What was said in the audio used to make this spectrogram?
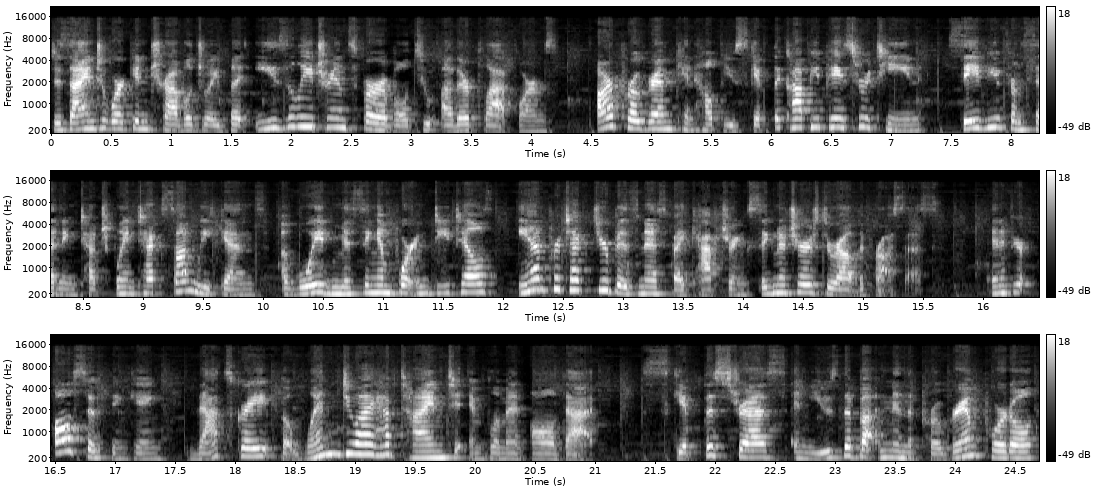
Designed to work in TravelJoy, but easily transferable to other platforms, our program can help you skip the copy paste routine, save you from sending touchpoint texts on weekends, avoid missing important details, and protect your business by capturing signatures throughout the process. And if you're also thinking, that's great, but when do I have time to implement all that? Skip the stress and use the button in the program portal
